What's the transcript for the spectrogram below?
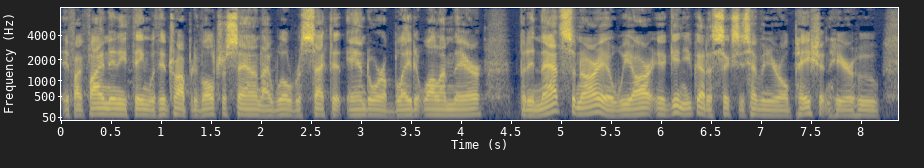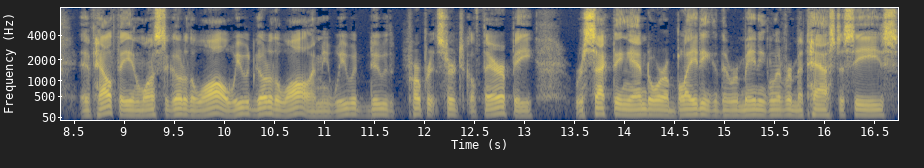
If I find anything with intraoperative ultrasound, I will resect it and or ablate it while I'm there. But in that scenario, we are, again, you've got a 67 year old patient here who, if healthy and wants to go to the wall, we would go to the wall. I mean, we would do the appropriate surgical therapy, resecting and or ablating the remaining liver metastases,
